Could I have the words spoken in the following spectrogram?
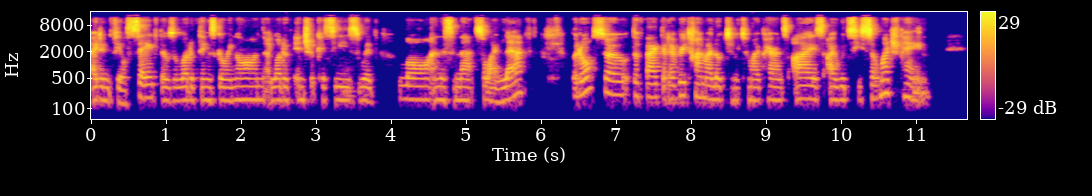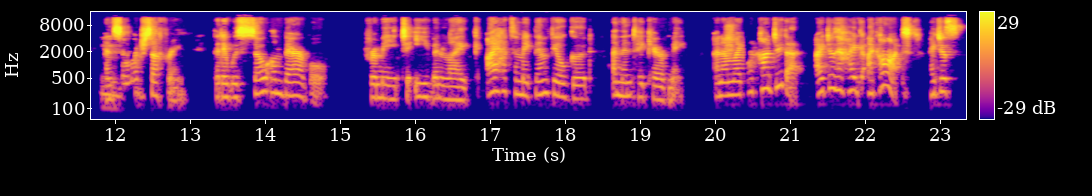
I didn't feel safe. There was a lot of things going on, a lot of intricacies with law and this and that. So I left. But also the fact that every time I looked into my parents' eyes, I would see so much pain mm. and so much suffering that it was so unbearable for me to even like, I had to make them feel good and then take care of me. And I'm like, I can't do that. I just, I, I can't. I just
